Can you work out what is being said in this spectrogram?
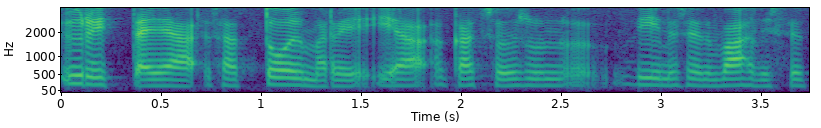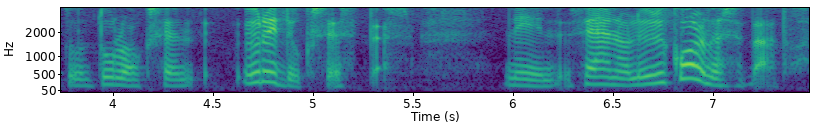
yrittäjä, sä oot toimari ja katsoin sun viimeisen vahvistetun tuloksen yrityksestäsi, niin sehän oli yli 300 000.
